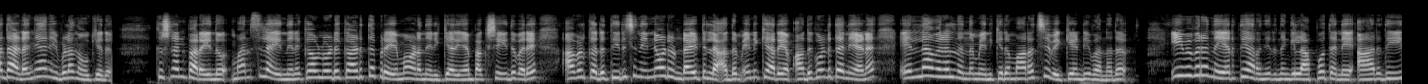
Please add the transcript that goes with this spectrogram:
അതാണ് ഞാൻ ഇവളെ നോക്കിയത്. കൃഷ്ണൻ പറയുന്നു മനസ്സിലായി നിനക്ക് അവളോട് കടുത്ത പ്രേമമാണെന്ന് എനിക്കറിയാം. പക്ഷേ ഇതുവരെ അവൾക്കത് തിരിച്ച് നിന്നോട് ഉണ്ടായിട്ടില്ല. അതും എനിക്കറിയാം. അതുകൊണ്ട് തന്നെയാണ് എല്ലാവരിൽ നിന്നും എനിക്കത് മറച്ചു വെക്കേണ്ടി വന്നത്. ഈ വിവരം നേരത്തെ അറിഞ്ഞിരുന്നെങ്കിൽ അപ്പോൾ തന്നെ ആരതി ഈ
